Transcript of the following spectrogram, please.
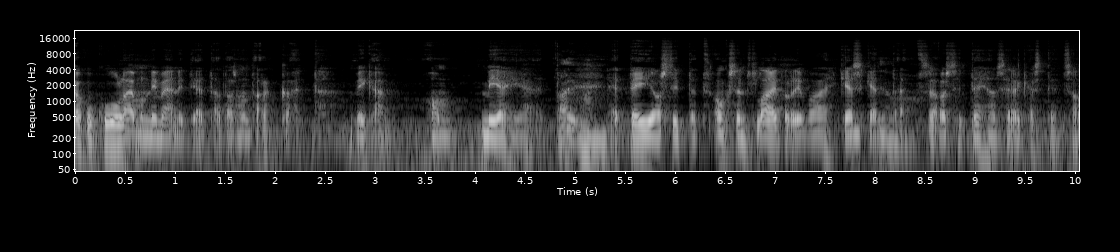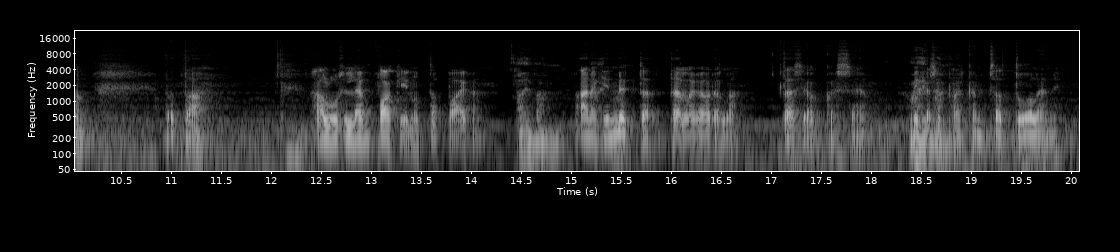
joku kuulee mun nimeä, niin tietää tasan tarkkaan, että mikä on miehiä. Että, Aivan. Että ei ole sitten, että onko se nyt laituri vai keskentä. Että se olisi sitten ihan selkeästi, että se on tota, halu silleen vakiinnuttaa paikan. Aivan. Ainakin Aivan. nyt t- tällä kaudella tässä joukkueessa ja mikä Aivan. se paikka nyt sattuu olemaan, niin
